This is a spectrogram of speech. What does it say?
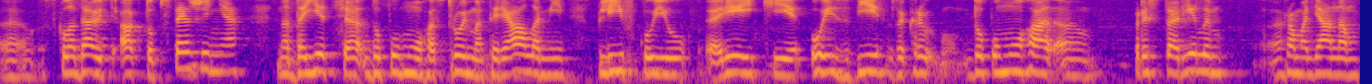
е, складають акт обстеження, надається допомога стройматеріалами, плівкою, рейки, ОСБ, допомога е, престарілим громадянам,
